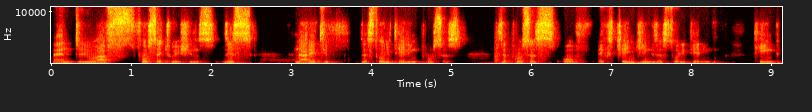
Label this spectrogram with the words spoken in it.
And you have four situations. This narrative, the storytelling process, the process of exchanging the storytelling thing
